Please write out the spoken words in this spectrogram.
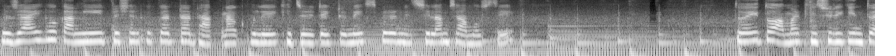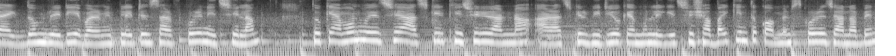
তো যাই হোক, আমি প্রেশার কুকারটা ঢাকনা খুলে খিচুড়িটা একটু মিক্স করে নিচ্ছিলাম চামচ দিয়ে। তো এই তো আমার খিচুড়ি কিন্তু একদম রেডি এবার আমি প্লেটে সার্ভ করে নিচ্ছিলাম। তো কেমন হয়েছে আজকের খিচুড়ি রান্না আর আজকের ভিডিও কেমন লেগেছে সবাই কিন্তু কমেন্টস করে জানাবেন।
